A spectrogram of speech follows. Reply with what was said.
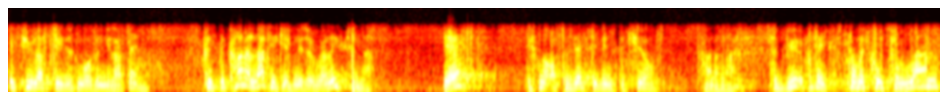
if you love Jesus more than you love them. Because the kind of love you give them is a releasing love. Yeah? It's not a possessive, insecure kind of love. It's a beautiful thing. So we're called to run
